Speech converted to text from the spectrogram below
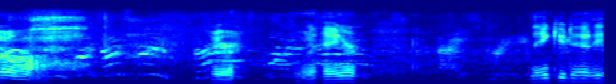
oh. Here, want a hanger? Thank you, Daddy.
